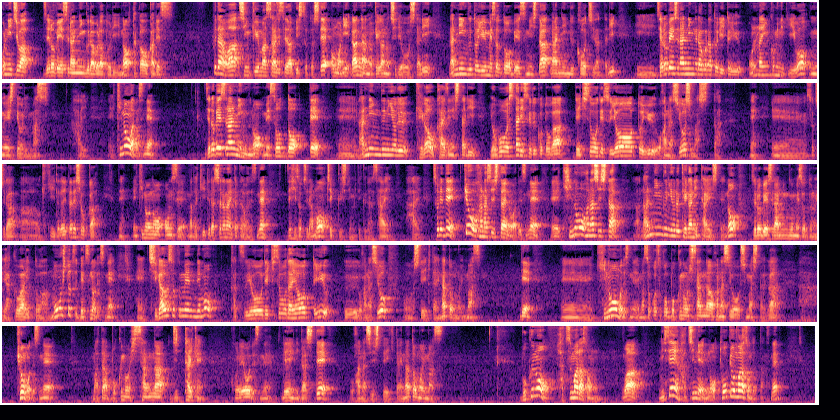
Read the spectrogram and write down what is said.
こんにちは。ゼロベースランニングラボラトリーの高岡です。普段は鍼灸マッサージセラピストとして主にランナーの怪我の治療をしたり、ランニングというメソッドをベースにしたランニングコーチだったり、ゼロベースランニングラボラトリーというオンラインコミュニティを運営しております。はい。え昨日はですね、ゼロベースランニングのメソッドって、えーランニングによる怪我を改善したり予防したりすることができそうですよというお話をしました、ねえーそちらあお聞きいただいたでしょうか、ねえ昨日の音声まだ聞いてらっしゃらない方はですねぜひそちらもチェックしてみてください。はい、それで今日お話ししたいのはですね、えー昨日お話ししたランニングによる怪我に対してのゼロベースランニングメソッドの役割とはもう一つ別のですね、えー違う側面でも活用できそうだよっていううお話をしていきたいなと思います。で、えー昨日もですね、まあ、そこそこ僕の悲惨なお話をしましたが今日もですねまた僕の悲惨な実体験これをですね例に出してお話ししていきたいなと思います。僕の初マラソンは2008年の東京マラソンだったんですね。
